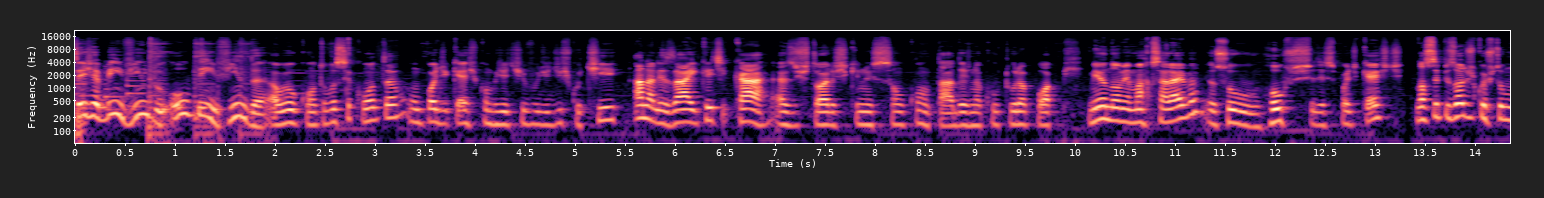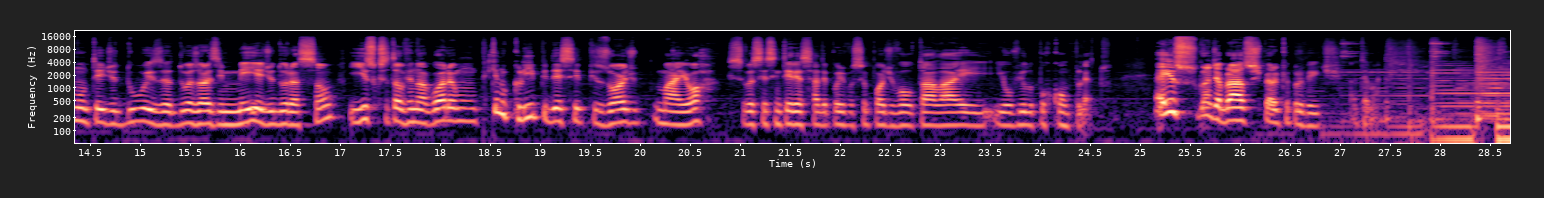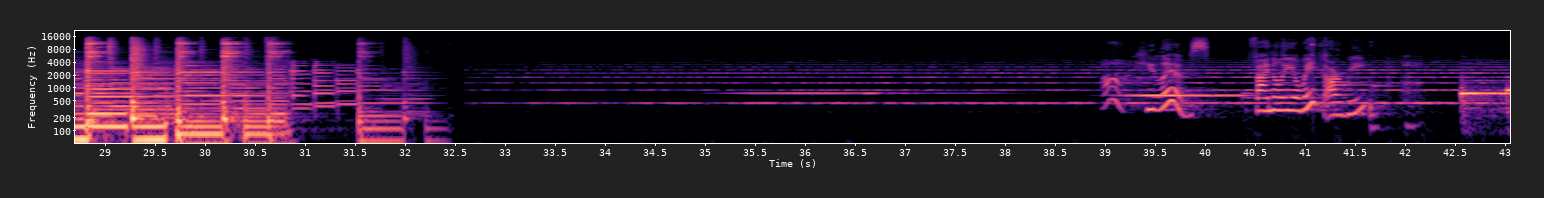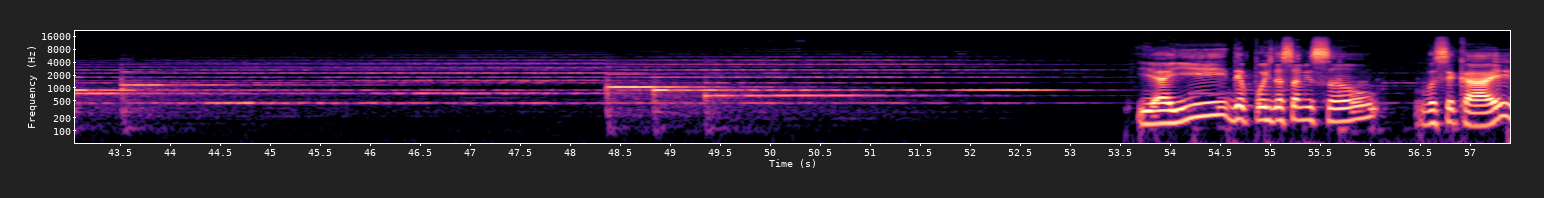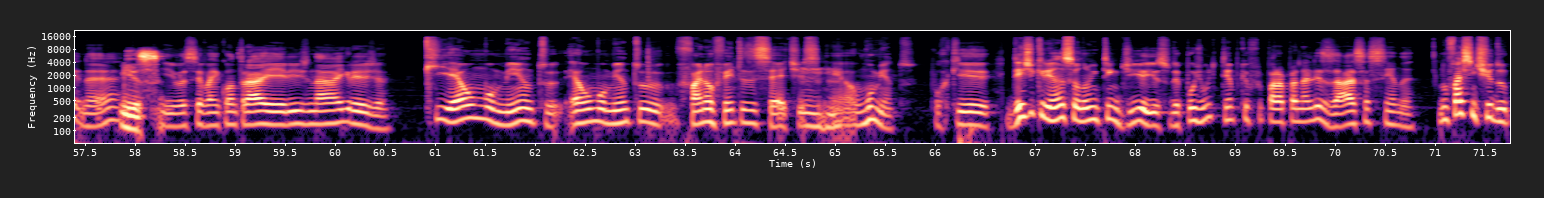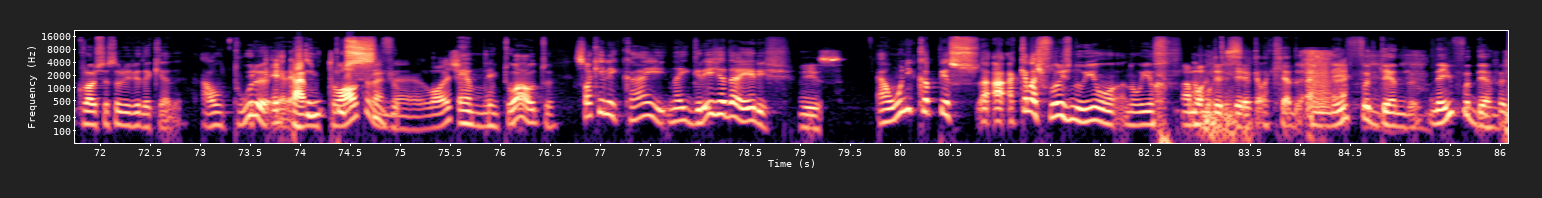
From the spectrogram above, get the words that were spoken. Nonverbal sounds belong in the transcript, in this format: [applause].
Seja bem-vindo ou bem-vinda ao Eu Conto Você Conta, um podcast com o objetivo de discutir, analisar e criticar as histórias que nos são contadas na cultura pop. Meu nome é Marco Saraiva, eu sou o host desse podcast. Nossos episódios costumam ter de duas a duas horas e meia de duração, e isso que você está ouvindo agora é um pequeno clipe desse episódio maior. Se você se interessar, depois você pode voltar lá e, e ouvi-lo por completo. É isso, grande abraço, espero que aproveite. Até mais. Are we? E aí, depois dessa missão, você cai, né? Isso. E você vai encontrar eles na igreja. Que é um momento, é um momento Final Fantasy VII, assim, Uhum. é um momento. Porque desde criança eu não entendia isso. Depois de muito tempo que eu fui parar pra analisar essa cena. Não faz sentido o Cloud ter sobrevivido à queda. A altura Ele era cai muito alto, impossível. velho. É lógico. É não tem- muito alto. Só que ele cai na igreja da Eris. Isso. A única pessoa. a- aquelas flores não iam, não iam [laughs] Amortecer. [laughs] aquela queda. Nem fudendo. Nem fudendo.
